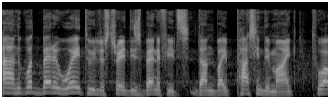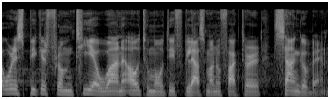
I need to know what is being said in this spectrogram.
And what better way to illustrate these benefits than by passing the mic to our speakers from Tier 1 automotive glass manufacturer Saint-Gobain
